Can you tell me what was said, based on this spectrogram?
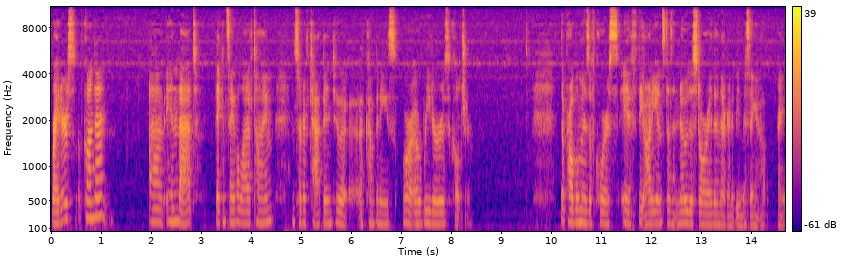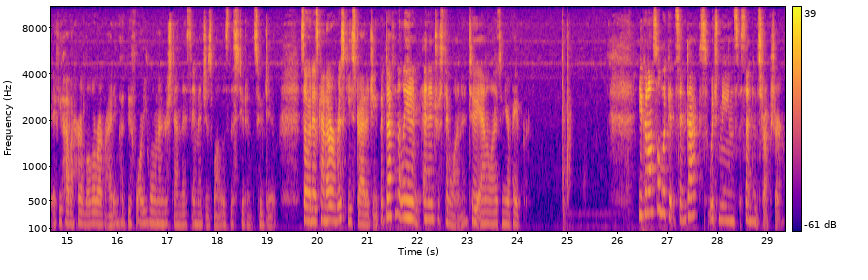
writers of content um, in that they can save a lot of time and sort of tap into a, a company's or a reader's culture. The problem is, of course, if the audience doesn't know the story, then they're going to be missing out, right? If you haven't heard Little Red Riding Hood before, you won't understand this image as well as the students who do. So it is kind of a risky strategy, but definitely an, an interesting one to analyze in your paper. You can also look at syntax, which means sentence structure,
